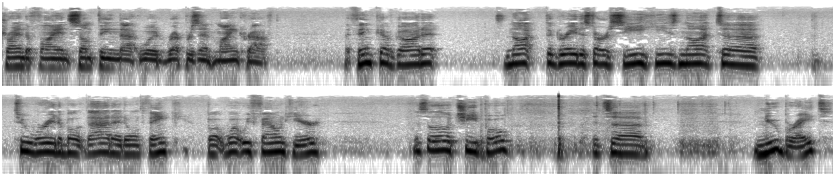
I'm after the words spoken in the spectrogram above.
trying to find something that would represent Minecraft. I think I've got it. It's not the greatest RC. He's not uh, too worried about that, I don't think. But what we found here is a little cheapo. It's a New Bright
